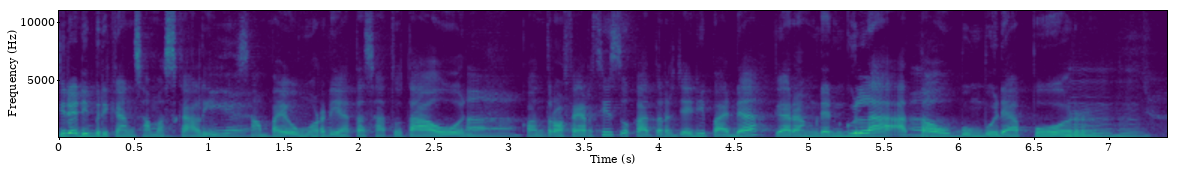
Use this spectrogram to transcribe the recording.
tidak diberikan sama sekali yeah. sampai umur di atas satu tahun. Uh -huh. Kontroversi suka terjadi pada garam dan gula atau uh. bumbu dapur. Hmm.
